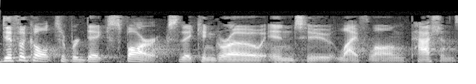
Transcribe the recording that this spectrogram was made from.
difficult to predict sparks that can grow into lifelong passions.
